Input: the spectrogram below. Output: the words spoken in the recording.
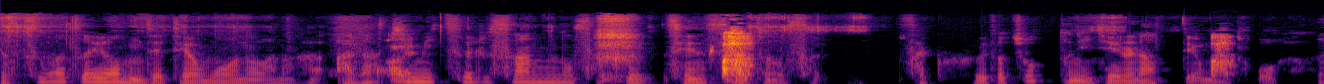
四つ葉と読んでて思うのは、なんか、足立みつるさんの作、先生たちの作作風とちょっと似てるなって思う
